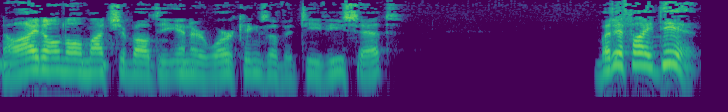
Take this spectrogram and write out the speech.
Now I don't know much about the inner workings of a TV set, but if I did,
